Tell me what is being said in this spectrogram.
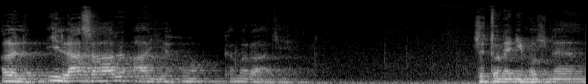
ale i Lazar a jeho kamarádi. Že to není možné.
